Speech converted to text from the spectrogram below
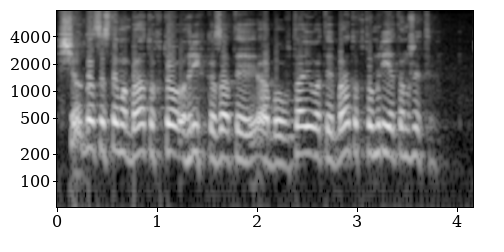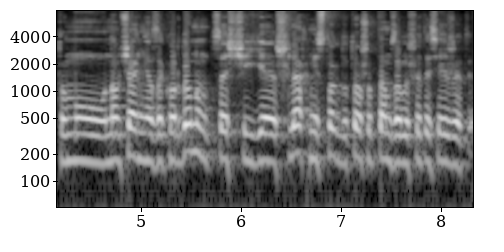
Ще одна система, багато хто гріх казати або втаювати, багато хто мріє там жити. Тому навчання за кордоном це ще є шлях, місток до того, щоб там залишитися і жити.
